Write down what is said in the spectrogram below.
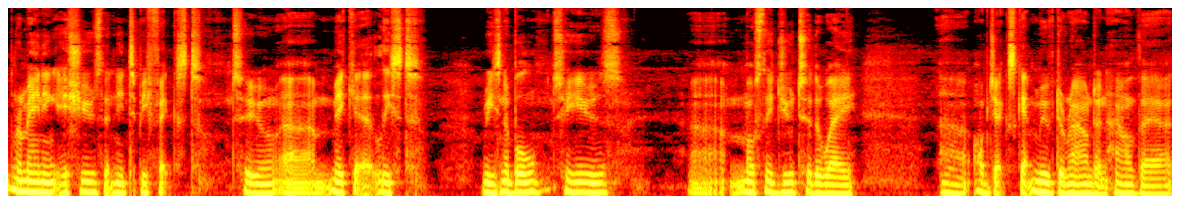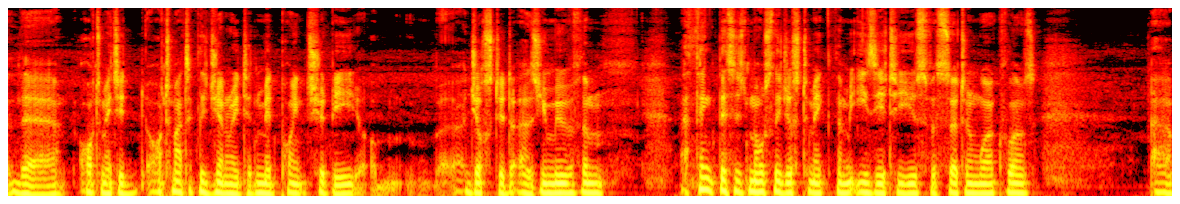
remaining issues that need to be fixed to um, make it at least reasonable to use, uh, mostly due to the way uh, objects get moved around and how their their automated automatically generated midpoints should be um, adjusted as you move them. I think this is mostly just to make them easier to use for certain workflows. Uh,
